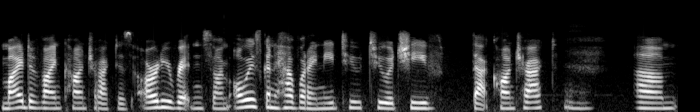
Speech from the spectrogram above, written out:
my divine contract is already written, so I'm always going to have what I need to to achieve that contract. Mm-hmm. Um,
